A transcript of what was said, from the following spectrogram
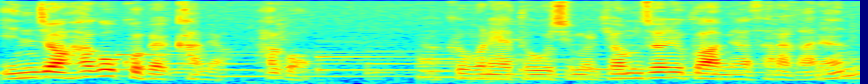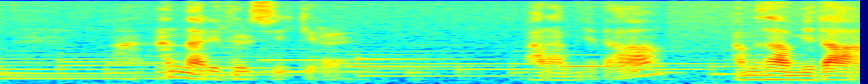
인정하고 고백하며 하고 그분의 도우심을 겸손히 구하며 살아가는 한 날이 될 수 있기를 바랍니다. 감사합니다.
